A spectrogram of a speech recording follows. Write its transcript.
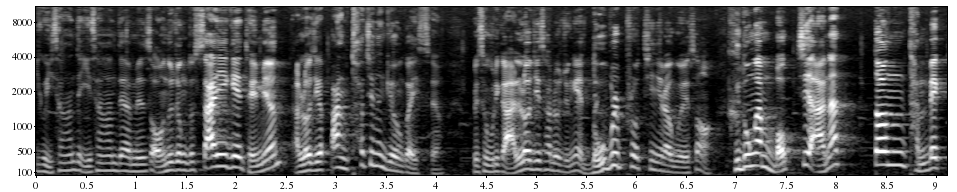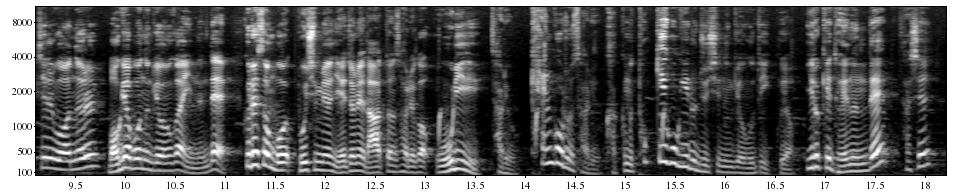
이거 이상한데 이상한데 하면서 어느 정도 쌓이게 되면 알러지가 빵 터지는 경우가 있어요. 그래서 우리가 알러지 사료 중에 노블 프로틴이라고 해서 그동안 먹지 않았던 단백질원을 먹여보는 경우가 있는데 그래서 뭐 보시면 예전에 나왔던 사료가 오리 사료, 캥거루 사료, 가끔은 토끼고기를 주시는 경우도 있고요. 이렇게 되는데 사실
